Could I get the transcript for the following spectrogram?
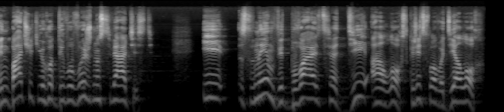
він бачить Його дивовижну святість. І з ним відбувається діалог. Скажіть слово діалог.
